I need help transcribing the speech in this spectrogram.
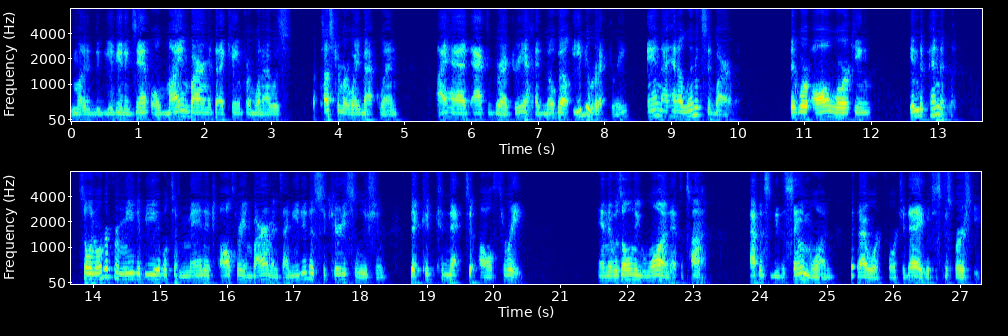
my, to give you an example, my environment that I came from when I was a customer way back when, I had Active Directory, I had Novell eDirectory, and I had a Linux environment that were all working independently. So in order for me to be able to manage all three environments, I needed a security solution that could connect to all three. And there was only one at the time. Happens to be the same one that I work for today, which is Kaspersky.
